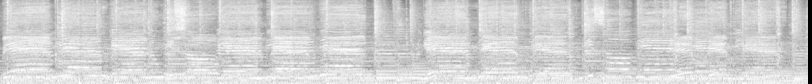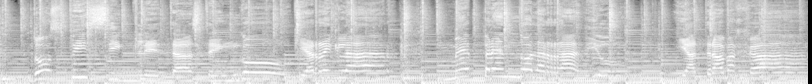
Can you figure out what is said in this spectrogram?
Bien, bien, bien, un guiso bien, bien, bien. Bien, bien, bien. Guiso bien, bien, bien, bien. Dos bicicletas tengo que arreglar. Me prendo la radio y a trabajar.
